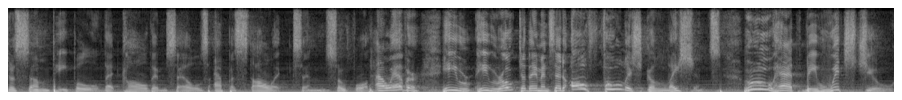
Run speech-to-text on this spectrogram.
to some people that call themselves apostolics and so forth. However, he, he wrote to them and said, Oh, foolish Galatians, who hath bewitched you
